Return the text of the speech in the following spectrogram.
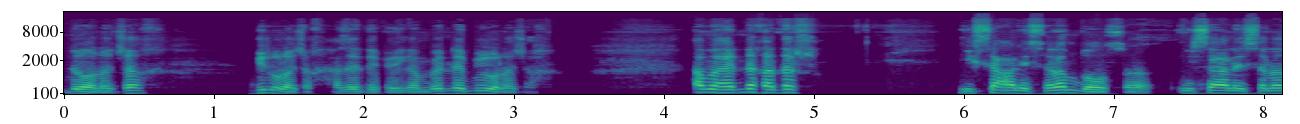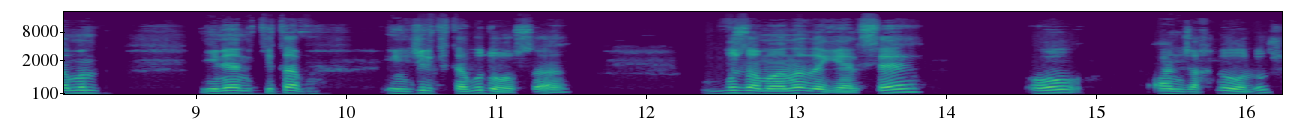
ne olacak? Bir olacak. Hazreti Peygamberle bir olacak. Ama her ne kadar İsa Aleyhisselam da olsa, İsa Aleyhisselam'ın inen kitap, İncil kitabı da olsa bu zamana da gelse o ancak ne olur?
